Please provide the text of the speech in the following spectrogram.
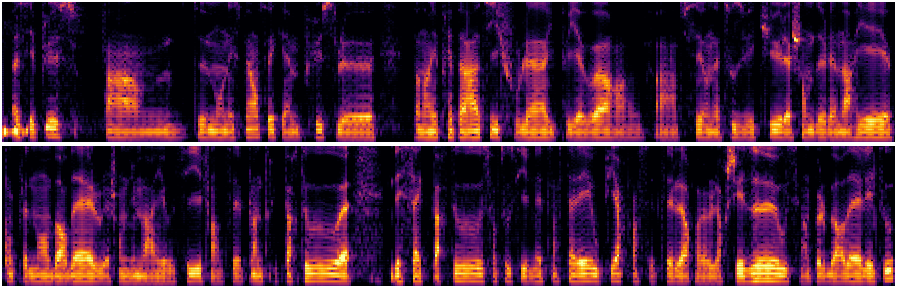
Bah, c'est plus enfin de mon expérience c'est quand même plus le pendant les préparatifs où là il peut y avoir, euh, enfin tu sais, on a tous vécu la chambre de la mariée euh, complètement en bordel ou la chambre du marié aussi, enfin tu sais, plein de trucs partout, euh, des sacs partout, surtout s'ils venaient de s'installer ou pire quand c'était leur, leur chez eux où c'est un peu le bordel et tout.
